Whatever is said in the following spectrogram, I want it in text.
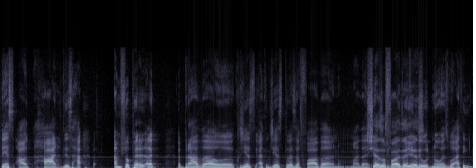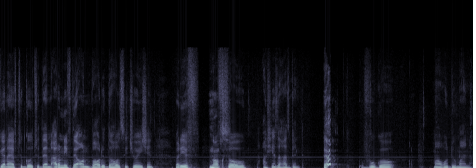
this out hard. This hard. I'm sure parent like a brother or because she has. I think she has still has a father and a mother. She has a father, I yes. they would know as well. I think you're gonna have to go to them. I don't know if they're on board with the whole situation, but if not so, oh, she has a husband. Yep. Vugo Magodumana.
